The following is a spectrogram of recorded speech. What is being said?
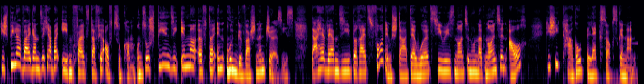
Die Spieler weigern sich aber ebenfalls dafür aufzukommen. Und so spielen sie immer öfter in ungewaschenen Jerseys. Daher werden sie bereits vor dem Start der World Series 1919 auch die Chicago Black Sox genannt.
